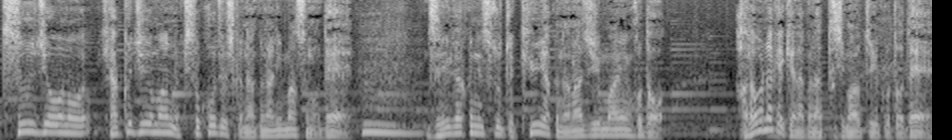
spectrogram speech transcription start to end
通常の110万の基礎控除しかなくなりますので、うん、税額にすると970万円ほど払わなきゃいけなくなってしまうということで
